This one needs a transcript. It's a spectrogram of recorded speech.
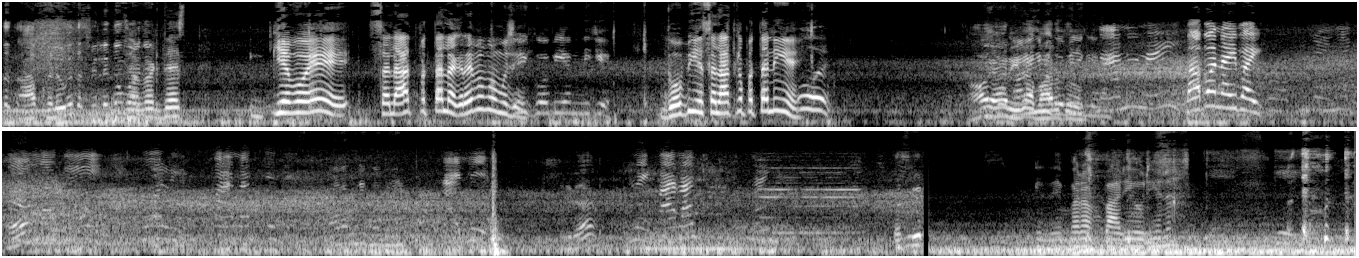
आप खड़े तस्वीर लेता हूँ? ज़बरदस्त। ये वो है सलाद पत्ता लग रहा है मामा मुझे। गोभी है नीचे गोभी है सलाद का पत्ता नहीं है। आओ यार हीरा बाहर तो पापा नहीं भाई। बर्फबारी हो रही है ना।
